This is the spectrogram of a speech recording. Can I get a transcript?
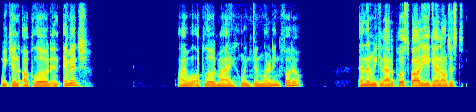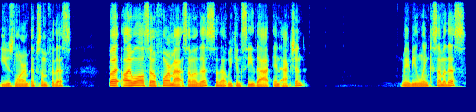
We can upload an image. I will upload my LinkedIn Learning photo. And then we can add a post body. Again, I'll just use lorem ipsum for this. But I will also format some of this so that we can see that in action. Maybe link some of this.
